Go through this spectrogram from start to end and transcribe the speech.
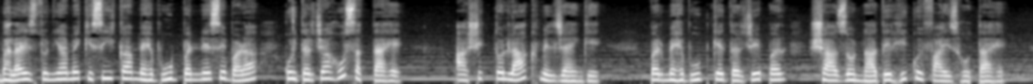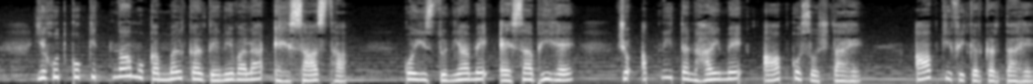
بھلا اس دنیا میں کسی کا محبوب بننے سے بڑا کوئی درجہ ہو سکتا ہے۔ عاشق تو لاکھ مل جائیں گے، پر محبوب کے درجے پر شاز و نادر ہی کوئی فائز ہوتا ہے۔ یہ خود کو کتنا مکمل کر دینے والا احساس تھا۔ کوئی اس دنیا میں ایسا بھی ہے جو اپنی تنہائی میں آپ کو سوچتا ہے، آپ کی فکر کرتا ہے۔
